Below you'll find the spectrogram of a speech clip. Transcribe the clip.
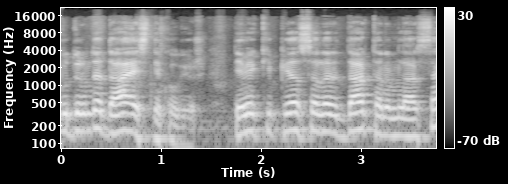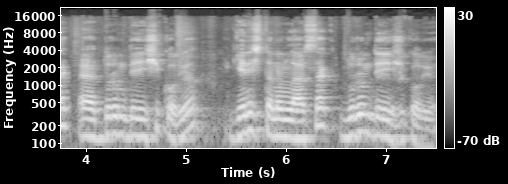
Bu durumda daha esnek oluyor. Demek ki piyasaları dar tanımlarsak e, durum değişik oluyor. Geniş tanımlarsak durum değişik oluyor.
